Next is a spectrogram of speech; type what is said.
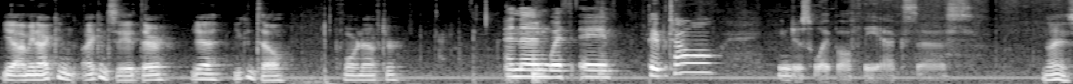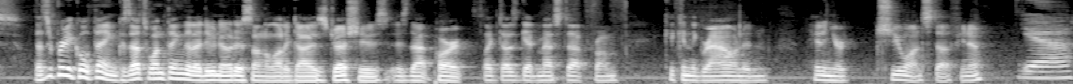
Yeah, I mean, I can I can see it there. Yeah, you can tell, before and after. And then with a paper towel, you can just wipe off the excess. Nice. That's a pretty cool thing because that's one thing that I do notice on a lot of guys' dress shoes is that part like does get messed up from kicking the ground and hitting your shoe on stuff, you know? Yeah.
